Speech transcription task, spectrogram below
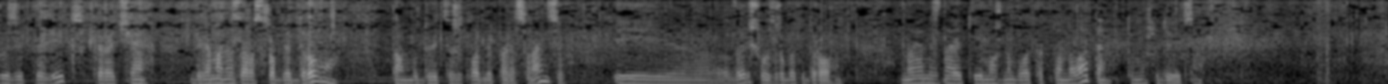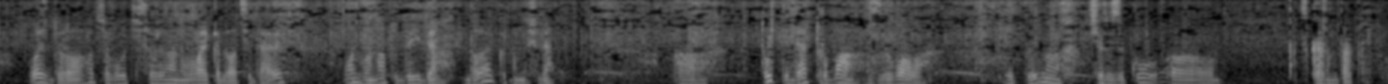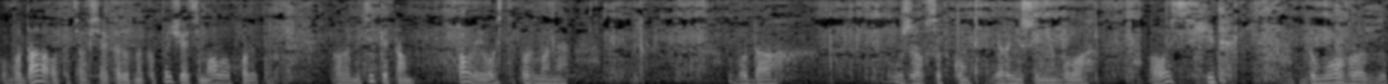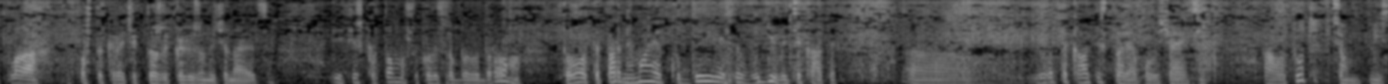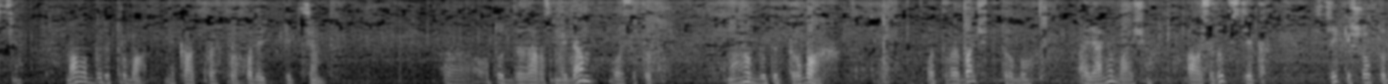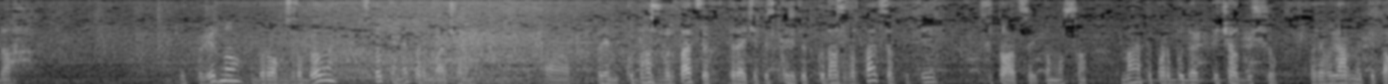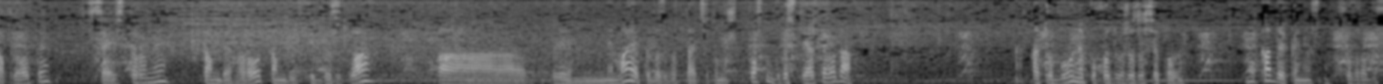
Друзі, привіт. Коротше, біля мене зараз роблять дорогу, там будується житло для переселенців і е, вирішили зробити дорогу. Ну я не знаю, як її можна було так планувати, тому що дивіться. Ось дорога, це вулиця Северина Наливайка, 29. Он вона туди йде. Далеко там десь іде. А, тут іде труба з Львова. Відповідно, через яку, е, скажімо так, вода, от ця вся, яка тут накопичується, мало входити. Але не тільки там, але і ось тепер в мене вода вже в садку. І раніше її не було. А ось вхід до мого житла. Просто кричик теж калюжі починаються. І фішка в тому, що коли зробили дорогу, то тепер немає куди воді витікати. Е, і от така от історія виходить. А отут, в цьому місці, мала бути труба, яка от проходить під цим. Е, отут, де зараз ми йдемо, ось тут, мала бути труба. От ви бачите трубу, а я не бачу. А ось тут стік. Стік ішов туди. Відповідно, дорогу зробили, стоки не передбачили. Е, блін, куди звертатися, до речі, підскажіть, куди звертатися в такій ситуації, тому що в мене тепер буде під час дощу регулярно підтаплювати з цієї сторони, там де город, там де вхід до житла. А блін, немає куди звертатися, тому що просто буде стояти вода. А трубу вони, походу, вже засипали. Ну, кадри, звісно, що зробиш.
